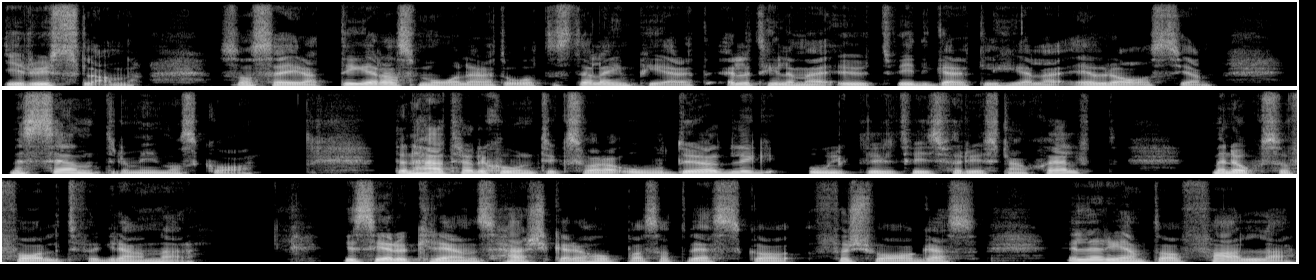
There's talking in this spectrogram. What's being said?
i Ryssland, som säger att deras mål är att återställa imperiet eller till och med utvidga det till hela Eurasien med centrum i Moskva. Den här traditionen tycks vara odödlig, olyckligtvis för Ryssland självt, men det är också farligt för grannar. Vi ser hur Kremls härskare hoppas att väst ska försvagas eller rent av falla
